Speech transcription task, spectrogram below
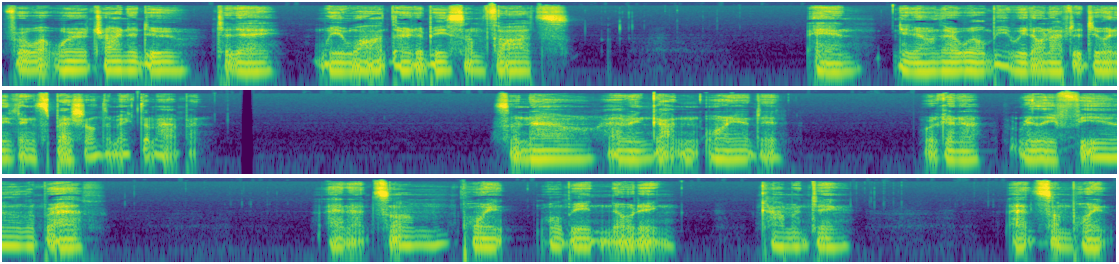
for what we're trying to do today. We want there to be some thoughts. And, you know, there will be. We don't have to do anything special to make them happen. So now, having gotten oriented, we're going to really feel the breath. And at some point, we'll be noting, commenting. At some point,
